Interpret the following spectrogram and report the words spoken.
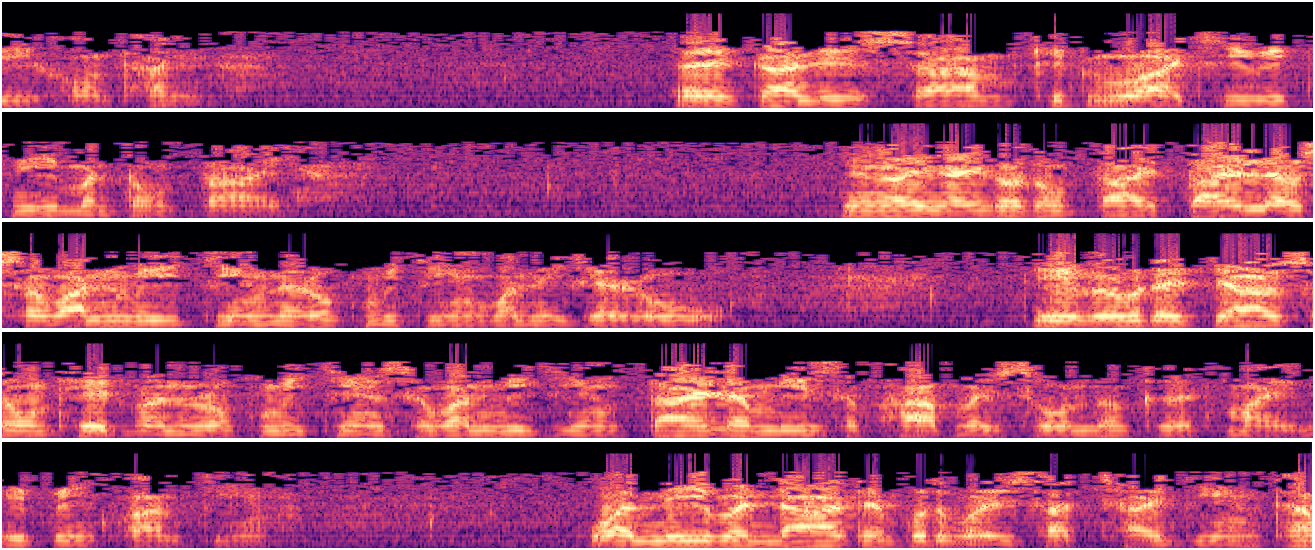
ดีของท่าน ในการที่สามคิดว่าชีวิตนี้มันต้องตาย ยังไงไงก็ต้องตายตายแล้วสวรรค์มีจริงนรกมีจริงวันนี้จะรู้ ที่พระพุทธเจ้าทรงเทศวันรกมีจริงสวรรค์มีจริงตายแล้วมีสภาพใหม่สูญต้องเกิดใหม่นี่เป็นความจริง วันนี้บรรดาท่พุทธบริษัทชายหญิงถ้า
